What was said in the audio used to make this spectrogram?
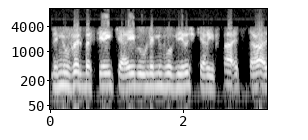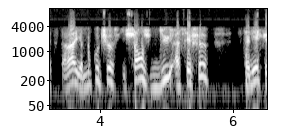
les nouvelles bactéries qui arrivent ou les nouveaux virus qui arrivent pas, etc., etc. Il y a beaucoup de choses qui changent dues à ces feux. C'est-à-dire que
